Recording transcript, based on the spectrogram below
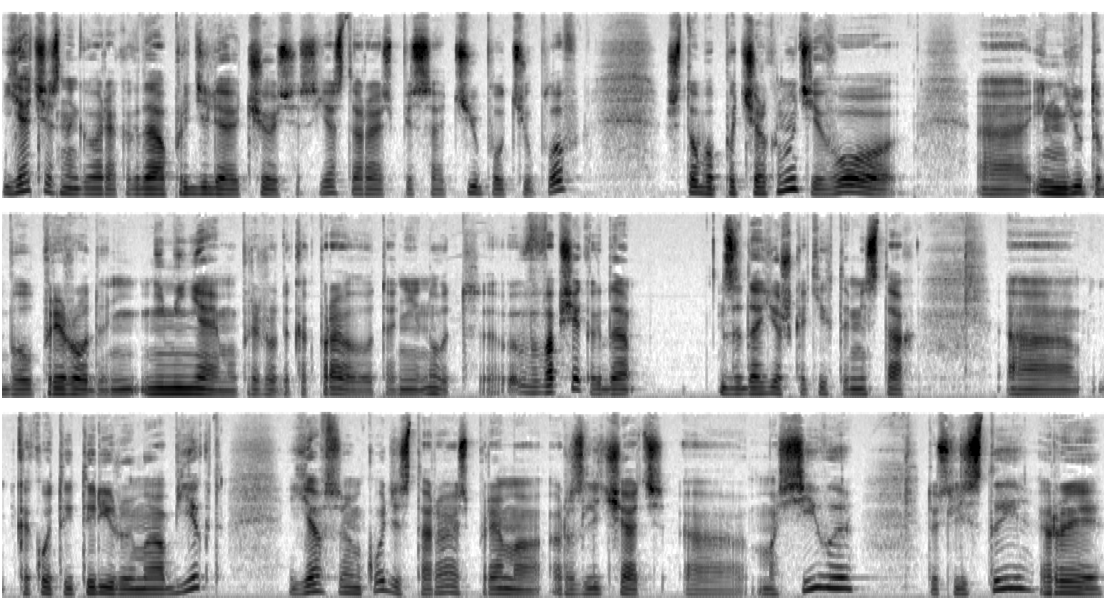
Я, честно говоря, когда определяю choices, я стараюсь писать тюпл тюплов, чтобы подчеркнуть его immutable природу, неменяемую природу, как правило, вот они, ну вот, э, вообще, когда задаешь в каких-то местах э, какой-то итерируемый объект, я в своем коде стараюсь прямо различать э, массивы, то есть листы, array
